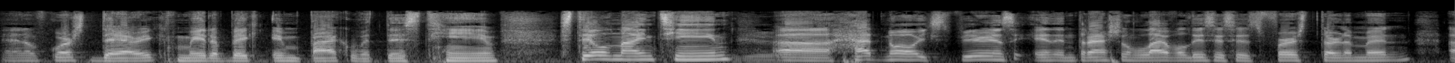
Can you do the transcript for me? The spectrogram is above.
And of course, Derrick made a big impact with this team. Still 19, Yeah. uh, had no experience in international level. This is his first tournament, uh,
